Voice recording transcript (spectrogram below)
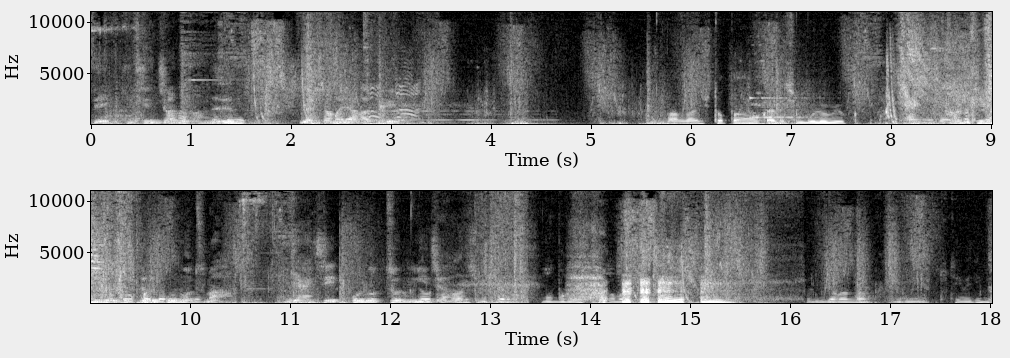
Zevk için can alanların yaşamaya hakkı yok. Vallahi hiç toplanamam kardeşim. Blue'um yok. Yıldıkları unutma. Gerçi unutturmayacağım. Hiç bir şey yok. Bu buraya tutamaz. Şöyle bir yalandan gideyim tutayım edeyim mi?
